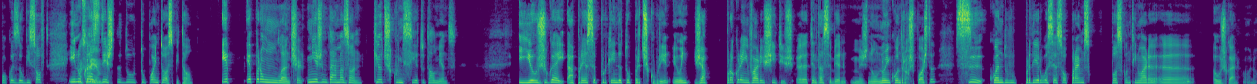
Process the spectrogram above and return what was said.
para coisa da Ubisoft, e no Não caso sabia. deste do Two Point Hospital, é, é para um launcher mesmo da Amazon, que eu desconhecia totalmente. E eu joguei à pressa porque ainda estou para descobrir. Eu já procurei em vários sítios a tentar saber, mas não, não encontro resposta. Se quando perder o acesso ao Prime posso continuar a, a, a o jogar ou não.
